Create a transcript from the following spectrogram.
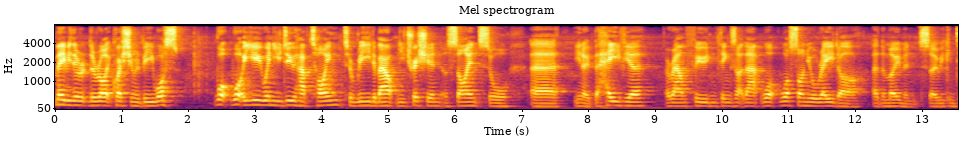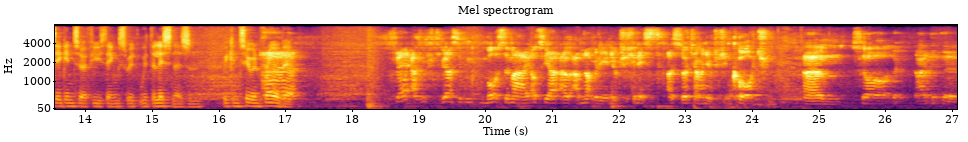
maybe the the right question would be what's what what are you when you do have time to read about nutrition or science or uh, you know behavior around food and things like that what what's on your radar at the moment so we can dig into a few things with, with the listeners and we can to and fro a bit Uh, to be honest, with most of my obviously I, I'm not really a nutritionist as such. I'm a nutrition coach. Um, so the, I did the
